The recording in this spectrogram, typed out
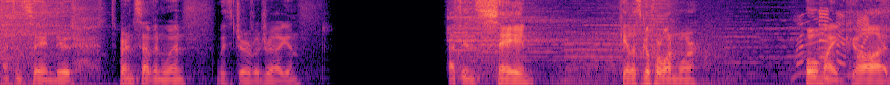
That's insane, dude. Turn 7 win with Jerva Dragon. That's insane. Okay, let's go for one more. Oh my god.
